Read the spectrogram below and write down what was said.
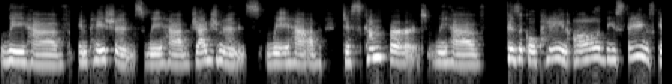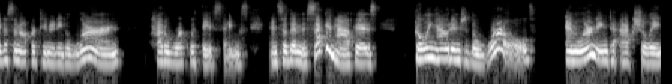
we have impatience, we have judgments, we have discomfort, we have physical pain. All of these things give us an opportunity to learn how to work with these things. And so then the second half is going out into the world and learning to actually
